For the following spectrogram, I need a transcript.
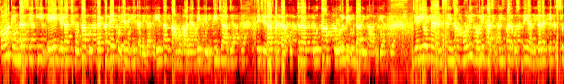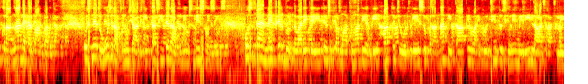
ਕੌਣ ਕਹਿੰਦਾ ਸੀ ਕਿ ਇਹ ਜਿਹੜਾ ਛੋਟਾ ਪੁੱਤਰ ਹੈ, ਕਦੇ ਕੁਝ ਨਹੀਂ ਕਰੇਗਾ। ਇਹ ਤਾਂ ਕੰਮ ਵਾਲਿਆਂ ਦੀ ਗਿਣਤੀ 'ਚ ਆ ਗਿਆ। ਤੇ ਜਿਹੜਾ ਵੱਡਾ ਪੁੱਤਰ ਹੈ, ਉਹ ਤਾਂ ਹੋਰ ਵੀ ਉਡਾਰੀ ਮਾਰ ਗਿਆ। ਜਿਹੜੀ ਉਹ ਭੈਣ ਸੀ ਨਾ ਹੌਲੀ ਹੌਲੀ ਹੱਸਦੀ ਪਰ ਉਸਦੇ ਅੰਦਰ ਇੱਕ ਸ਼ੁਕਰਾਨਾ ਲਹਿਰ ਵਗਦਾ। ਉਸਨੇ ਰੋਜ਼ ਰੱਬ ਨੂੰ ਯਾਦ ਕੀਤਾ ਸੀ ਤੇ ਰੱਬ ਨੇ ਉਸਦੀ ਸੁਣ ਲਈ ਉਸ ਭੈਣ ਨੇ ਫਿਰ ਗੁਰਦੁਆਰੇ ਗਈ ਤੇ ਉਸ ਪਰਮਾਤਮਾ ਦੇ ਅੱਗੇ ਹੱਥ ਜੋੜ ਕੇ ਸ਼ੁਕਰਾਨਾ ਕੀਤਾ ਕਿ ਵਾਹਿਗੁਰੂ ਜੀ, ਤੁਸੀਂ ਨੇ ਮੇਰੀ ਲਾਜ ਰੱਖ ਲਈ।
